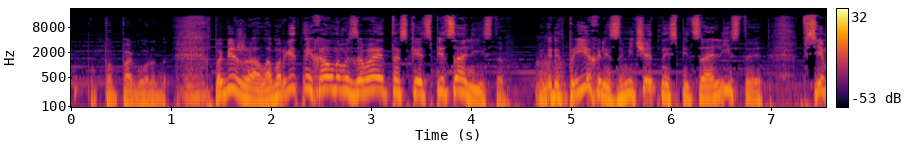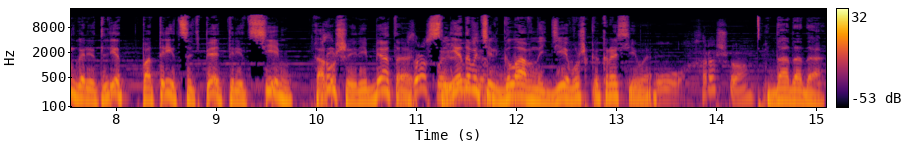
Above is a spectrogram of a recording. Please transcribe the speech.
по городу. Побежал. А Маргарита Михайловна вызывает, так сказать, специалистов. И Говорит, приехали замечательные специалисты. Всем, говорит, лет по 35-37. Хорошие ребята. Взрослые Следователь, люди. главный, девушка красивая. О, хорошо. Да-да-да.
